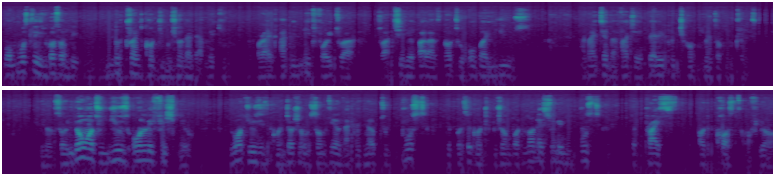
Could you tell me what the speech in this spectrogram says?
but mostly it's because of the nutrient contribution that they're making, all right, and the need for you to, uh, to achieve a balance, not to overuse an item that has a very rich complement of nutrients. You know, so you don't want to use only fish meal. You want to use it in conjunction with something that can help to boost the protein contribution, but not necessarily boost the price or the cost of your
